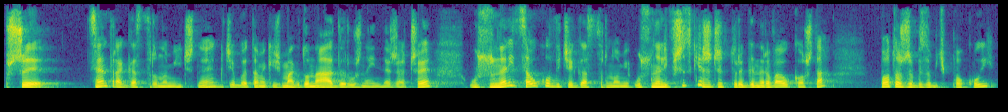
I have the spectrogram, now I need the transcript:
przy centrach gastronomicznych, gdzie były tam jakieś McDonaldy, różne inne rzeczy, usunęli całkowicie gastronomię, usunęli wszystkie rzeczy, które generowały koszta, po to, żeby zrobić pokój,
